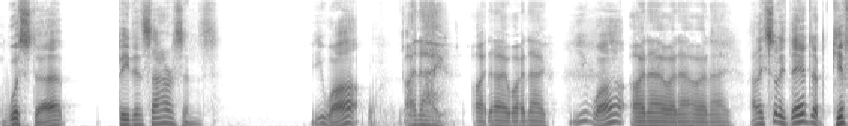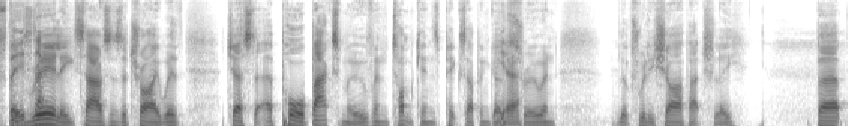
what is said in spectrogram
Worcester beating Saracens. You what? I know, I know, I know, You what? I know, I know, I know. And they sort of they ended up gifting it's that- really Saracens a try with just a poor backs move, and Tompkins picks up and goes Yeah. through and looks really sharp actually. But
